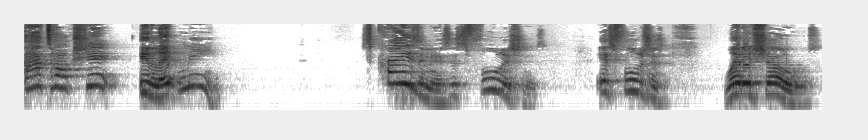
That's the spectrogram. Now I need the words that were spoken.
I talk shit. Elect me. Craziness. It's foolishness. It's foolishness. What it shows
